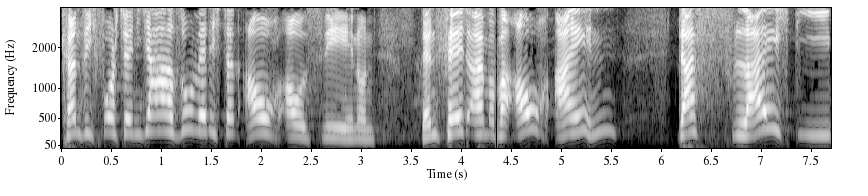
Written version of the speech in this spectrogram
kann sich vorstellen, ja, so werde ich dann auch aussehen. Und dann fällt einem aber auch ein, dass vielleicht die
